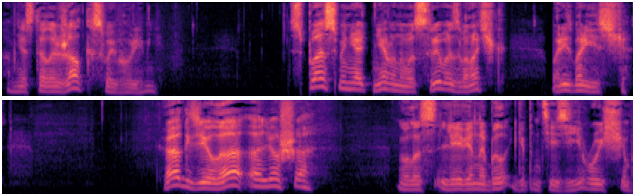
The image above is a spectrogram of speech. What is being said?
а мне стало жалко своего времени. Спас меня от нервного срыва звоночек Борис Борисовича. «Как дела, Алеша?» Голос Левина был гипнотизирующим,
